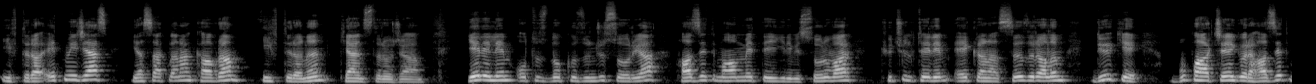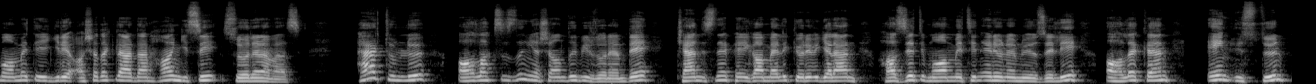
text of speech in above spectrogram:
iftira etmeyeceğiz. Yasaklanan kavram iftiranın kendisidir hocam. Gelelim 39. soruya. Hz. Muhammed ile ilgili bir soru var. Küçültelim, ekrana sığdıralım. Diyor ki bu parçaya göre Hz. Muhammed ile ilgili aşağıdakilerden hangisi söylenemez? Her türlü ahlaksızlığın yaşandığı bir dönemde kendisine peygamberlik görevi gelen Hz. Muhammed'in en önemli özelliği ahlaken en üstün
